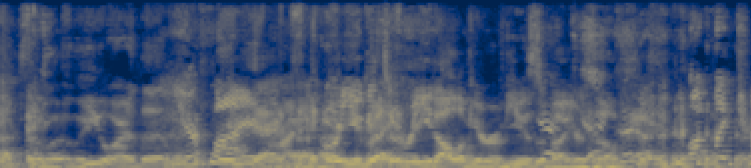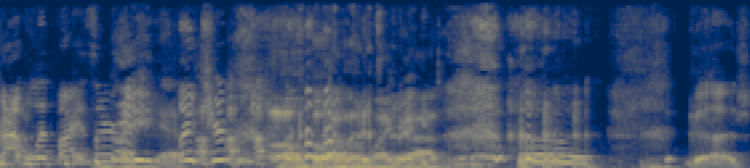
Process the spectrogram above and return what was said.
Absolutely. you are the You're fired. Yeah, Right. exactly. Or you get to read all of your reviews Yes, about yeah, yourself. exactly. on like travel advisor. yeah. Like trip. Oh, Oh that's my great. god. Gosh.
